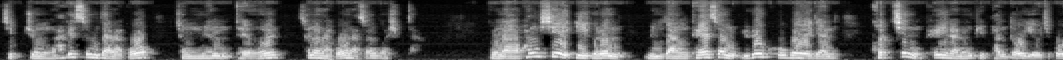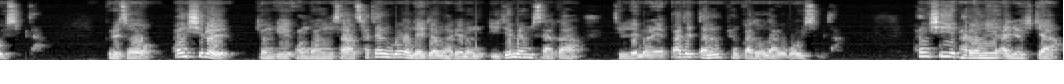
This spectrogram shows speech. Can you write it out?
집중하겠습니다라고 정면 대응을 선언하고 나선 것입니다. 그러나 황 씨의 이 글은 민주당 대선 유력 후보에 대한 거친 회의라는 비판도 이어지고 있습니다. 그래서 황 씨를 경기관광사 사장으로 내정하려는 이재명 지사가 딜레마에 빠졌다는 평가도 나오고 있습니다. 황 씨 발언이 알려지자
